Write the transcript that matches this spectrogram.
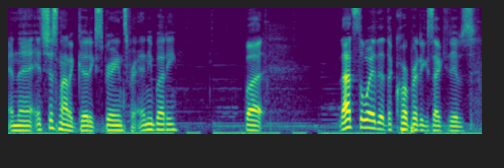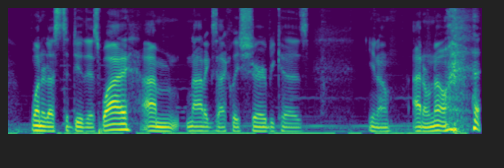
And then it's just not a good experience for anybody. But that's the way that the corporate executives wanted us to do this. Why? I'm not exactly sure because, you know, I don't know.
